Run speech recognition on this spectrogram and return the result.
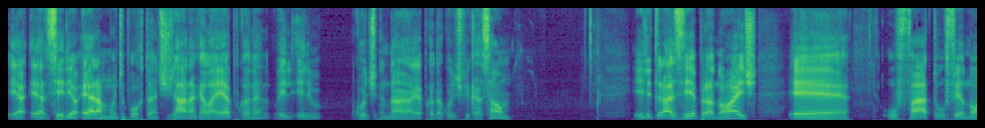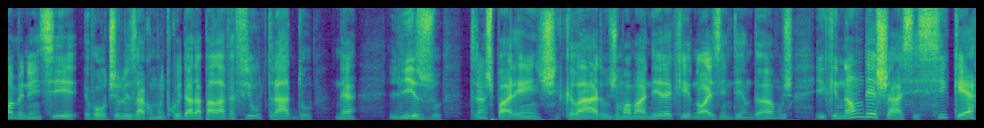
era, é, é, seria, era muito importante já naquela época, né? ele, ele na época da codificação, ele trazer para nós é, o fato, o fenômeno em si, eu vou utilizar com muito cuidado a palavra filtrado, né? liso, transparente, claro, de uma maneira que nós entendamos e que não deixasse sequer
